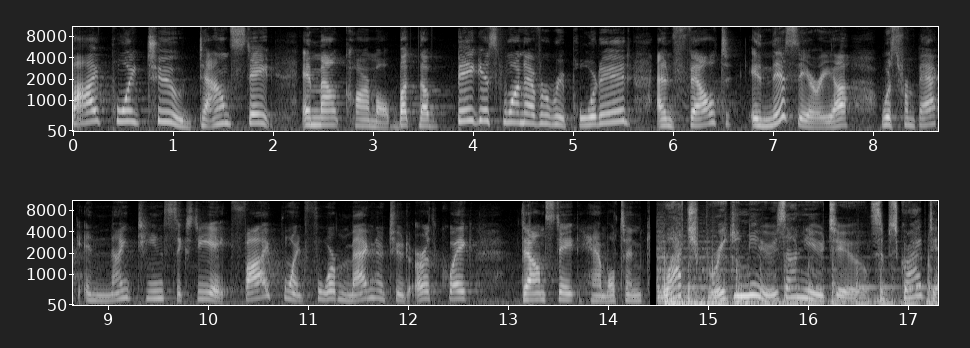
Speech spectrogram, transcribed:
5.2 downstate in Mount Carmel. But the biggest one ever reported and felt in this area was from back in 1968, 5.4 magnitude earthquake downstate Hamilton. Watch breaking news on YouTube. Subscribe to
